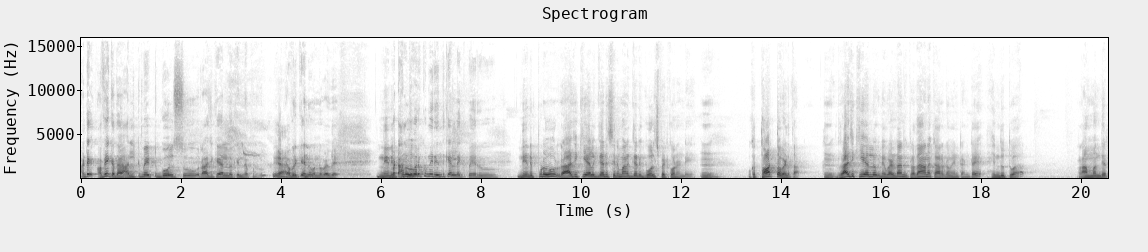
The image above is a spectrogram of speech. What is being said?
అంటే అవే కదా అల్టిమేట్ గోల్స్ రాజకీయాల్లోకి వెళ్ళినప్పుడు. ఎవరికైనా ఉన్నవి. అవే నేను అంతవరకు మీరు ఎందుకు వెళ్ళలేకపోయారు? నేను ఎప్పుడు రాజకీయాలకు కానీ సినిమాలకు కానీ గోల్స్ పెట్టుకోనండి. ఒక థాట్తో వెళ్తా. రాజకీయాల్లోకి నేను వెళ్ళడానికి ప్రధాన కారణం ఏంటంటే హిందుత్వ రామ్ మందిర్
